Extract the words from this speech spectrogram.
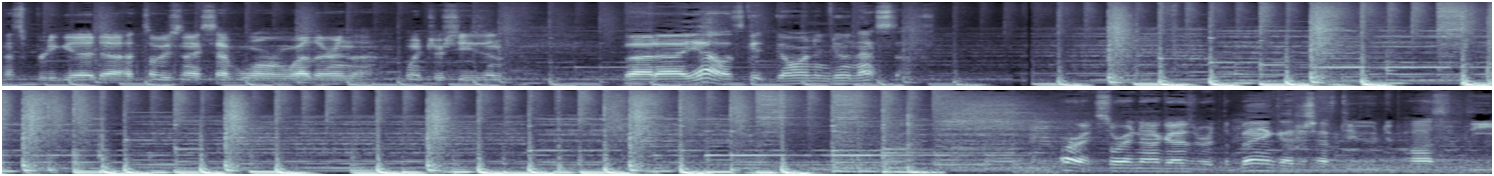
that's pretty good. Uh, it's always nice to have warmer weather in the winter season. But uh, yeah, let's get going and doing that stuff. Alright, so right now guys, we're at the bank. I just have to deposit the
